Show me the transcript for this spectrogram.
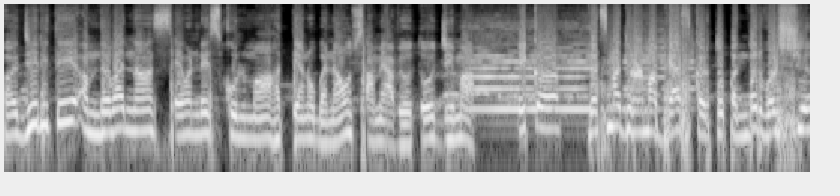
જે રીતે અમદાવાદના સેવન ડે સ્કૂલમાં હત્યાનો બનાવ સામે આવ્યો હતો, જેમાં એક દસમા ધોરણમાં અભ્યાસ કરતો પંદર વર્ષીય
